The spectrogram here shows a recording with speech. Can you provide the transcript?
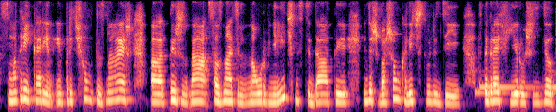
Смотри, Карин, и причем, ты знаешь, а, ты же на сознательном, на уровне личности, да, ты видишь большое количество людей, фотографируешь, сделал,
